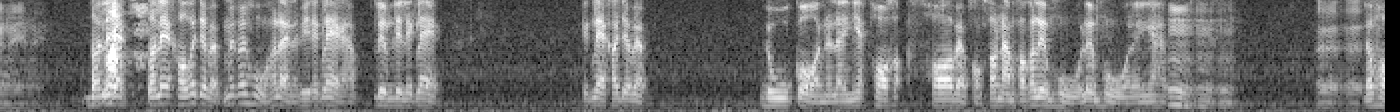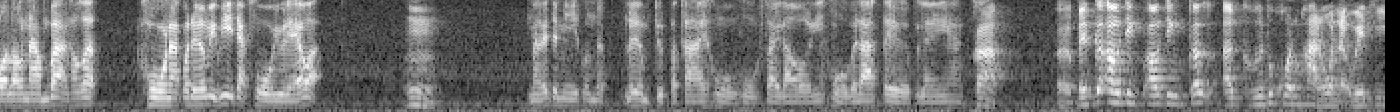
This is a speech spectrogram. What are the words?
ยังไงยังไงตอนแรก What? ตอนแรกเขาก็จะแบบไม่ค่อยโหเท่าไหร่นะพี่แรกๆอะครับเริ่มเล่นแรกๆแรกๆเขาจะแบบ ดูก่อนอะไรเงี้ยพอเขาพอแบบของเขานำเขาก็เริ่มโหเริ่มโหอะไรเงี้ยครับ อืมอืมอืมเออเออแล้วพอเรานำบ้างเขาก็โหหนักกว่าเดิมอีกพี่จากโหอยู่แล้วอะ อืมมันก็จะมีคนแบบเริ่มจุดประกายโหโหใส่เราอะไรเงี้ยโหเวลาเสิร์ฟอะไรเงี้ยครับครับเออเป็นก็เอาจริงเอาจริงก็เอ่อคือทุกคนผ่านหมดแหละเวที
